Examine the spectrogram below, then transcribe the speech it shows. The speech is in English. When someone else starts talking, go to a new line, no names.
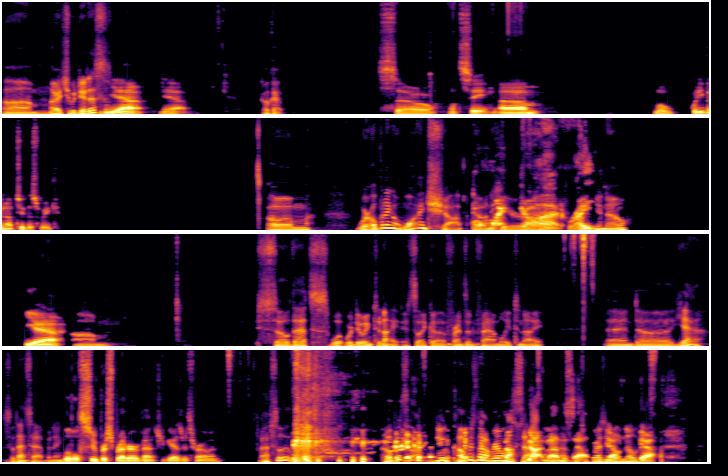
Um, all right, should we do this?
Yeah, yeah.
Okay.
So let's see. Um, well, what have you been up to this week?
Um, we're opening a wine shop
Oh
down
my
here.
God! Right?
You know.
Yeah.
Um. So that's what we're doing tonight. It's like a friends and family tonight, and uh, yeah, so that's happening.
Little super spreader event you guys are throwing.
Absolutely, COVID's not, dude. COVID's not real in the
Not-
south.
not- not in the
I'm
South.
surprised you don't know this. yeah.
